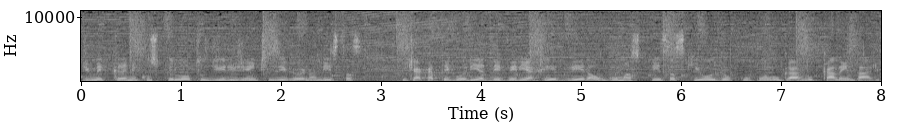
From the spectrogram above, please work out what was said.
de mecânicos, pilotos, dirigentes e jornalistas e que a categoria deveria rever algumas pistas que hoje ocupam lugar no calendário.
